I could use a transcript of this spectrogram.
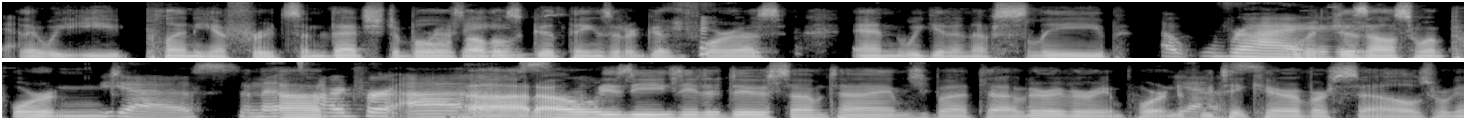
Yeah. that we eat plenty of fruits and vegetables, all those good things that are good for us, and we get enough sleep, Oh, right. which is also important. Yes. And that's Not- hard for us. Not always easy to do sometimes, but uh, very, very important. If we take care of ourselves, we're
